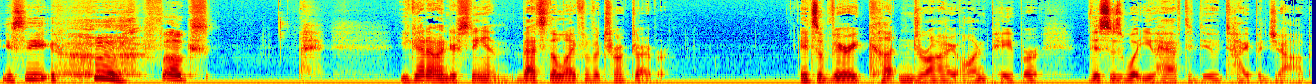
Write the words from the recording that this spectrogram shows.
You see, folks, you got to understand that's the life of a truck driver. It's a very cut and dry, on paper, this is what you have to do type of job.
